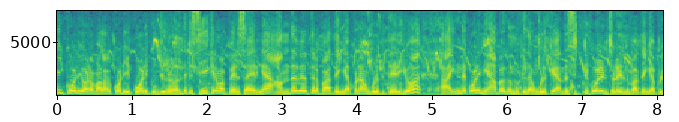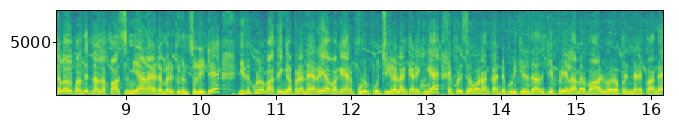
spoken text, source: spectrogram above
தாய் கோழியோட வளரக்கூடிய கோழி குஞ்சுகள் வந்துட்டு சீக்கிரமாக பெருசாயிருங்க. அந்த விதத்தில் பார்த்தீங்க அப்படின்னா உங்களுக்கு தெரியும். இந்த கோழி ஞாபகம் இருக்குது உங்களுக்கு? அந்த சிட்டு கோழின்னு சொல்லியிருந்து பார்த்தீங்க அப்படி அளவுக்கு வந்து நல்ல பசுமையான இடம் இருக்குதுன்னு சொல்லிட்டு இதுக்குள்ள பார்த்தீங்க அப்படின்னா நிறைய வகையான புழு பூச்சிகள் எல்லாம் கிடைக்குங்க. எப்படி சகோ நாங்கள் கண்டுபிடிக்கிறது? அதுக்கு எப்படி எல்லாமே வாழ் வரும் அப்படின்னு நினைப்பாங்க?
